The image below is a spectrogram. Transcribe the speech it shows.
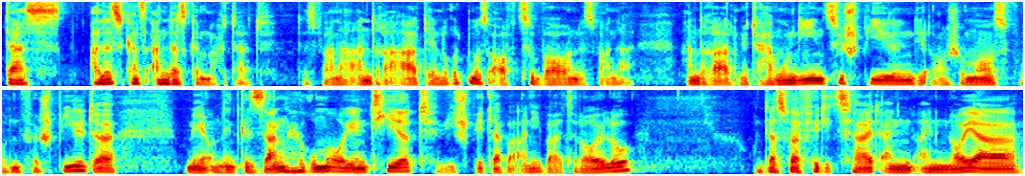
das alles ganz anders gemacht hat. Das war eine andere Art, den Rhythmus aufzubauen. Das war eine andere Art, mit Harmonien zu spielen. Die Arrangements wurden verspielter, mehr um den Gesang herum orientiert, wie später bei Annibal Troilo. Und das war für die Zeit ein, ein neuer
